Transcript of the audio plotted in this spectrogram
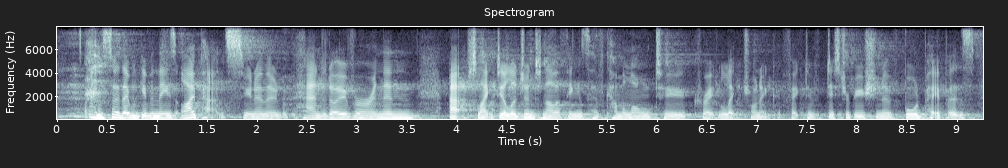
and so they were given these iPads, you know, they're handed over, and then apps like Diligent and other things have come along to create electronic effective distribution of board papers.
